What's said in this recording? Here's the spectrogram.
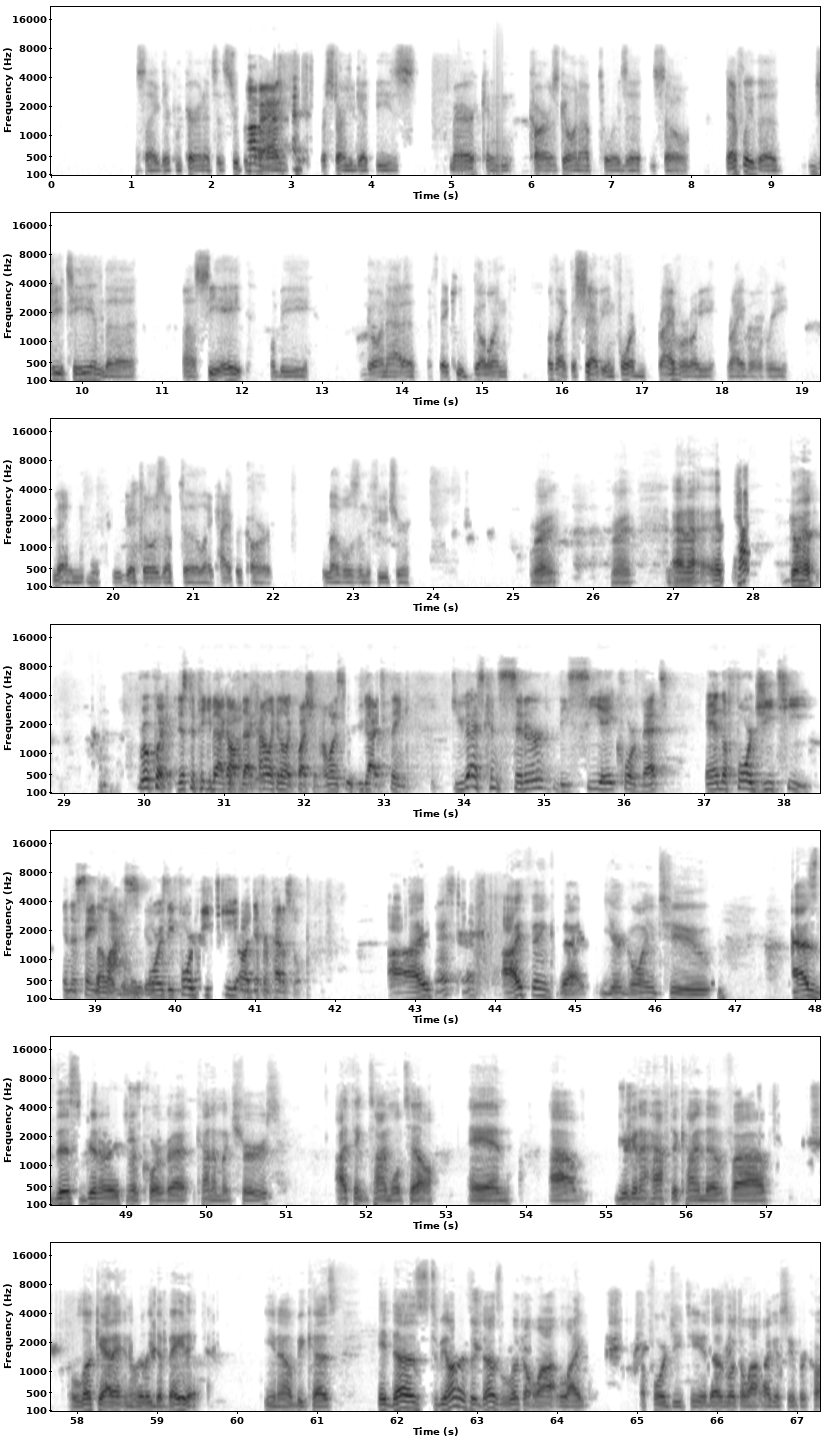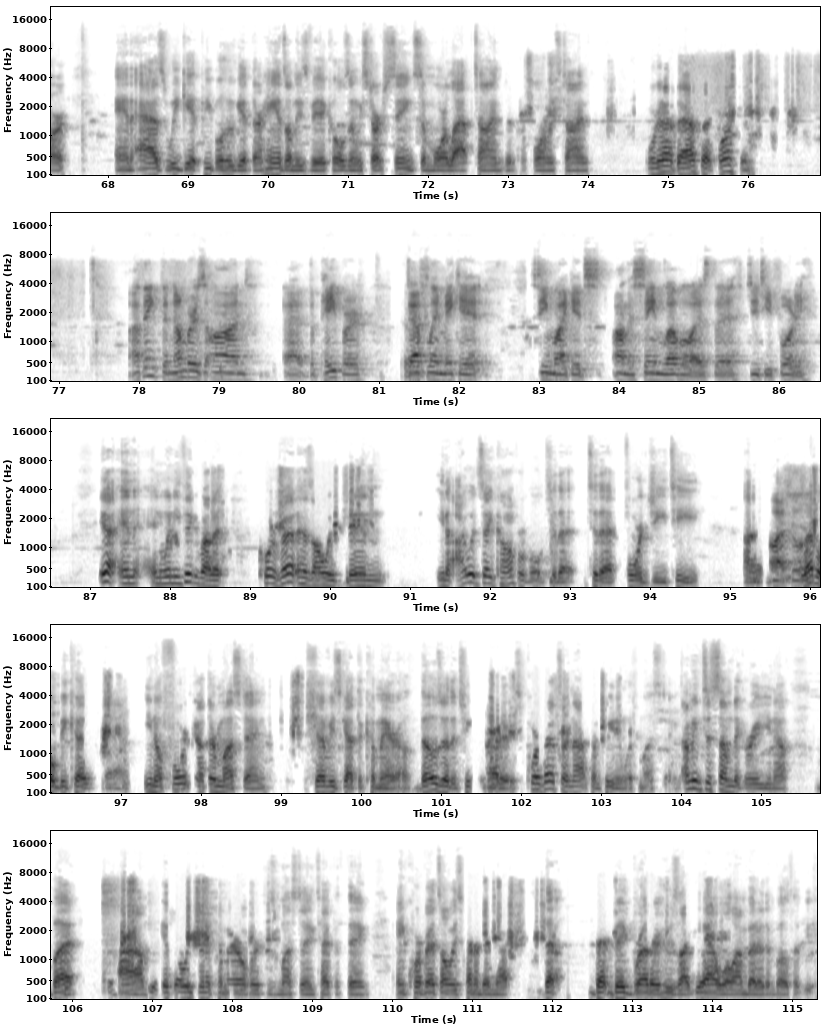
It's like they're comparing it to the Super Bowl. We're starting to get these American cars going up towards it. So definitely the GT and the uh, C8 will be going at it if they keep going with like the Chevy and Ford rivalry rivalry, then we'll get those up to like hypercar levels in the future. Right, right, and uh, it, go ahead. Real quick, just to piggyback off of that, kind of like another question. I want to see what you guys think. Do you guys consider the C8 Corvette and the Ford GT in the same class, or is the Ford GT on a different pedestal? I I think that you're going to, as this generation of Corvette kind of matures, I think time will tell, and um, you're going to have to kind of uh, look at it and really debate it, you know, because it does. To be honest, it does look a lot like a Ford GT. It does look a lot like a supercar. And as we get people who get their hands on these vehicles and we start seeing some more lap times and performance times, we're going to have to ask that question. I think the numbers on uh, the paper definitely make it seem like it's on the same level as the GT40. Yeah, and and when you think about it, Corvette has always been, you know, I would say comparable to that to that Ford GT uh, oh, level because yeah you know, Ford's got their Mustang, Chevy's got the Camaro. Those are the two competitors. Corvettes are not competing with Mustang. I mean, to some degree, you know, but um, it's always been a Camaro versus Mustang type of thing. And Corvette's always kind of been that that that big brother who's like, yeah, well, I'm better than both of you.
